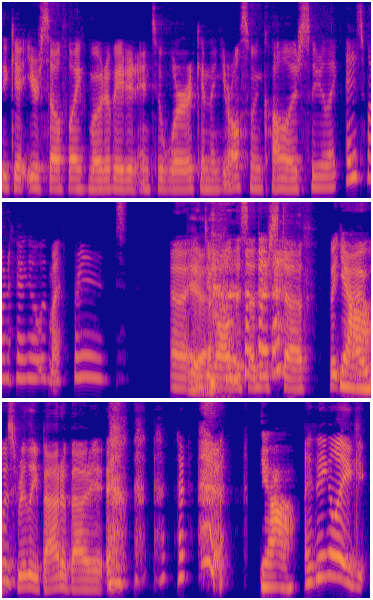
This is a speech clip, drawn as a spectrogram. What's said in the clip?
to get yourself like motivated into work and then you're also in college so you're like I just want to hang out with my friends uh, and Yeah. do all this other stuff. But yeah, I was really bad about it. Yeah. I think like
